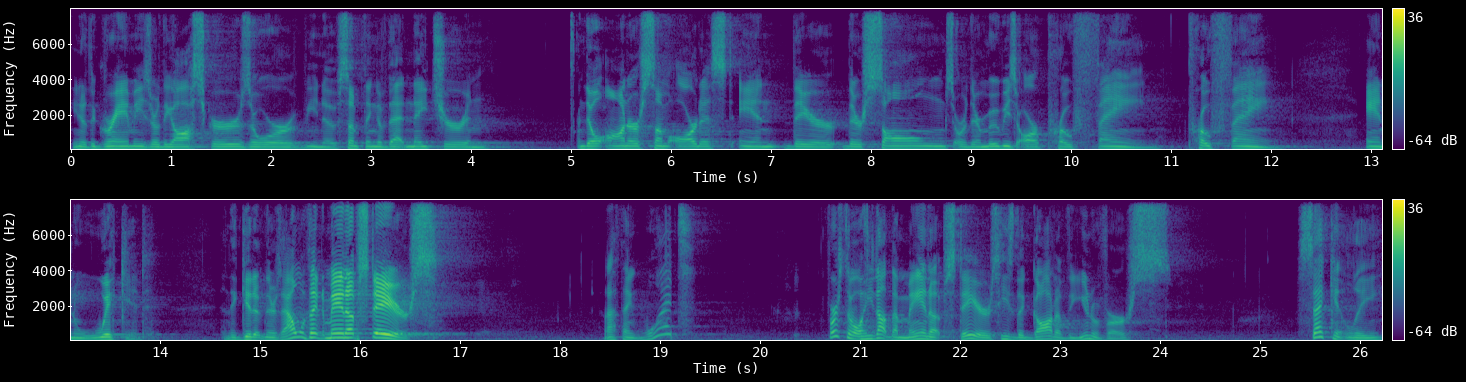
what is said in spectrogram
you know, the Grammys or the Oscars or, you know, something of that nature, and, they'll honor some artist and their, their songs or their movies are profane, profane, and wicked. And they get up there and say, I want to thank the man upstairs. And I think, what? First of all, he's not the man upstairs, he's the God of the universe. Secondly,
